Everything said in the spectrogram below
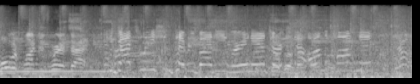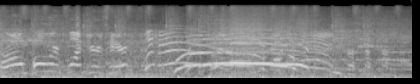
Polar plunge is where it's at. Congratulations, everybody. We're in Antarctica on the continent. Plungers here. Woohoo!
